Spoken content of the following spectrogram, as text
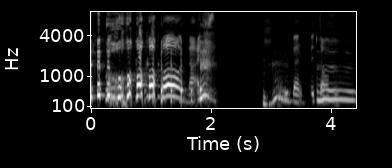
Oh, nice. Cyberbytom.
